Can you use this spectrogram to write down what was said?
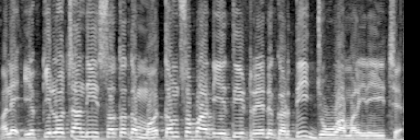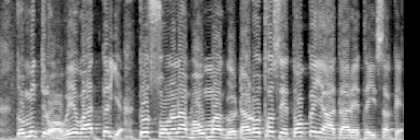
અને એક કિલો ચાંદી સતત મહત્તમ સપાટીએથી ટ્રેડ કરતી જોવા મળી રહી છે. તો મિત્રો, હવે વાત કરીએ, તો સોનાના ભાવમાં ઘટાડો થશે તો કયા આધારે થઈ શકે?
